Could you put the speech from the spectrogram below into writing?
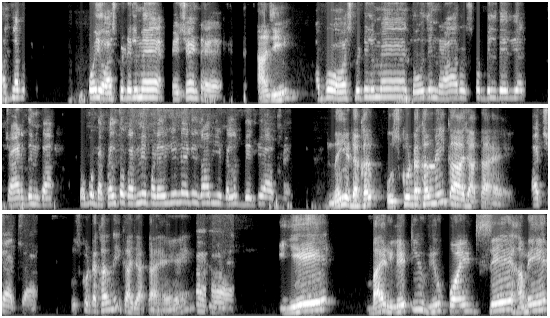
मतलब कोई हॉस्पिटल में पेशेंट है। हाँ जी। अब वो हॉस्पिटल में दो दिन रहा और उसको बिल दे दिया चार दिन का। तो वो दखल तो करनी पड़ेगी ना कि साहब ये गलत दे दिया आपने। नहीं ये दखल उसको दखल नहीं कहा जाता है। अच्छा अच्छा। उसको दखल नहीं कहा जाता है। हाँ हाँ। ये बाय रिलेटिव व्यू पॉइंट से हमें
